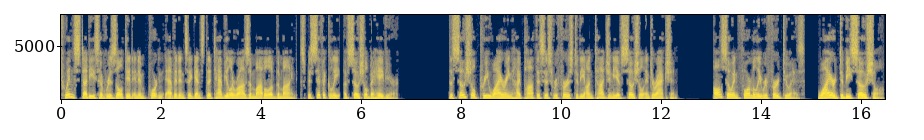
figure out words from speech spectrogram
Twin studies have resulted in important evidence against the tabula rasa model of the mind, specifically, of social behavior. The social pre-wiring hypothesis refers to the ontogeny of social interaction. Also informally referred to as, "...wired to be social."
